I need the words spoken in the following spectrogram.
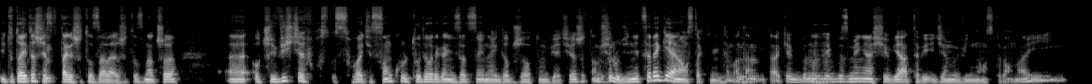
I tutaj też jest tak, że to zależy. To znaczy, oczywiście, ch- słuchajcie, są kultury organizacyjne i dobrze o tym wiecie, że tam się ludzie nie ceregielą z takimi Mhm. tematami, tak? Jakby, no, Mhm. jakby zmienia się wiatr i idziemy w inną stronę i,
